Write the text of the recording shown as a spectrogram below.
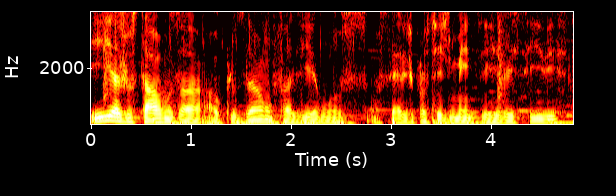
E ajustávamos a, a oclusão, fazíamos uma série de procedimentos irreversíveis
